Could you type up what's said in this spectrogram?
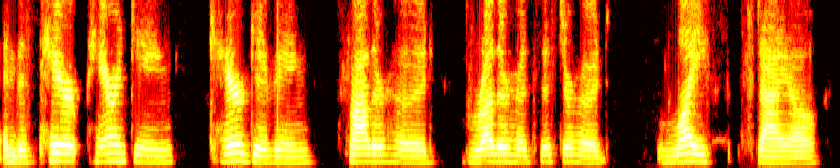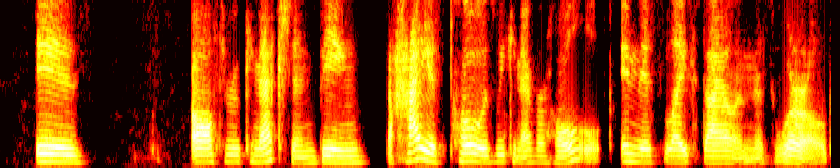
and this pair parenting, caregiving, fatherhood, brotherhood, sisterhood, lifestyle is all through connection being the highest pose we can ever hold in this lifestyle in this world.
